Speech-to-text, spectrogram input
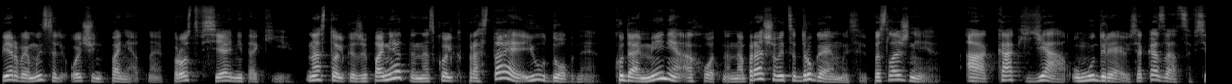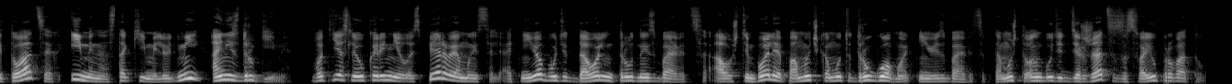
Первая мысль очень понятная. Просто все они такие. Настолько же понятная, насколько простая и удобная. Куда менее охотно напрашивается другая мысль, посложнее а как я умудряюсь оказаться в ситуациях именно с такими людьми, а не с другими. Вот если укоренилась первая мысль, от нее будет довольно трудно избавиться, а уж тем более помочь кому-то другому от нее избавиться, потому что он будет держаться за свою правоту.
